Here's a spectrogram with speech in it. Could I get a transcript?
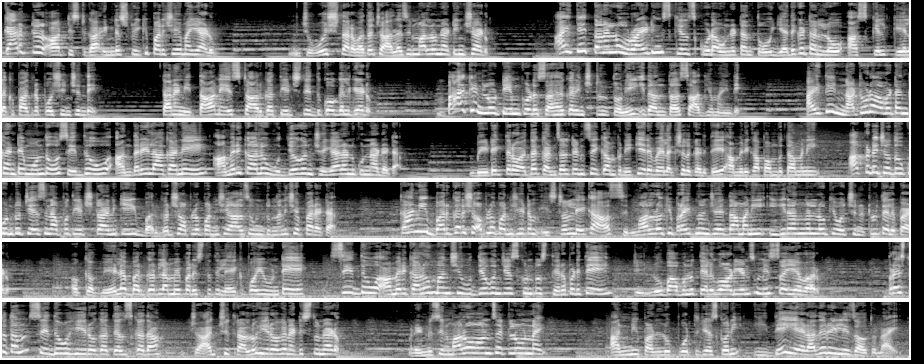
క్యారెక్టర్ ఆర్టిస్ట్గా ఇండస్ట్రీకి పరిచయం అయ్యాడు. జోష్ తర్వాత చాలా సినిమాల్లో నటించాడు. అయితే తనలో రైటింగ్ స్కిల్స్ కూడా ఉండటంతో ఎదగటంలో ఆ స్కిల్ కీలక పాత్ర పోషించింది. తనని తానే స్టార్గా తీర్చిదిద్దుకోగలిగాడు. బ్యాక్ ఎండ్ టీం కూడా సహకరించడంతోనే ఇదంతా సాధ్యమైంది. అయితే నటుడు అవటం కంటే ముందు సిద్ధు అందరిలాగానే అమెరికాలో ఉద్యోగం చేయాలనుకున్నాడట. బీటెక్ తర్వాత కన్సల్టెన్సీ కంపెనీకి ఇరవై లక్షలు కడితే అమెరికా పంపుతామని. అక్కడే చదువుకుంటూ చేసిన అప్పు తీర్చడానికి బర్గర్ షాప్లో పనిచేయాల్సి ఉంటుందని చెప్పారట. కానీ బర్గర్ షాప్లో పనిచేయడం ఇష్టం లేక సినిమాల్లోకి ప్రయత్నం చేద్దామని ఈ రంగంలోకి వచ్చినట్లు తెలిపాడు. ఒకవేళ బర్గర్లు అమ్మే పరిస్థితి లేకపోయి ఉంటే సిద్ధు అమెరికాలో మంచి ఉద్యోగం చేసుకుంటూ స్థిరపడితే టిల్లు బాబును తెలుగు ఆడియన్స్ మిస్ అయ్యేవారు. ప్రస్తుతం సిద్ధు హీరోగా తెలుసు కదా జాగ్ చిత్రాల్లో హీరోగా నటిస్తున్నాడు. రెండు సినిమాలు ఆన్ సెట్లు ఉన్నాయి. అన్ని పనులు పూర్తి చేసుకొని ఇదే ఏడాది రిలీజ్ అవుతున్నాయి.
